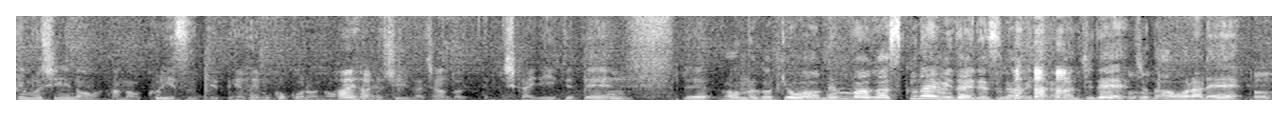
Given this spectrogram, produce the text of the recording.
MC のあのクリスって言って FM 心のはいはい。MC がちゃんと司会でいてて、うん。でなんだか今日はメンバーが少ないみたいですがみたいな感じでうん。ちょっと煽られうん。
